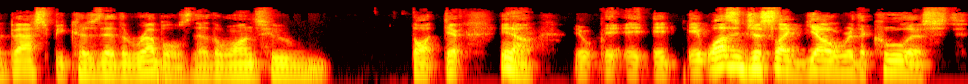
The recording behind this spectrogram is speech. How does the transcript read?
the best because they're the rebels. They're the ones who thought they're, you know, it it it, it wasn't just like, yo, we're the coolest.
